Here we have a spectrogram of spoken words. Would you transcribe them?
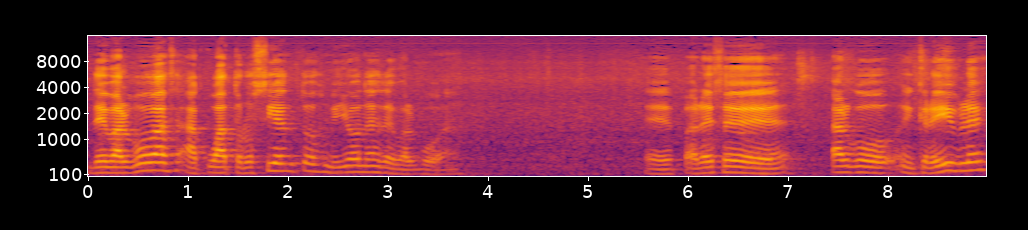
de balboas a 400 millones de balboas. Eh, parece algo increíble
